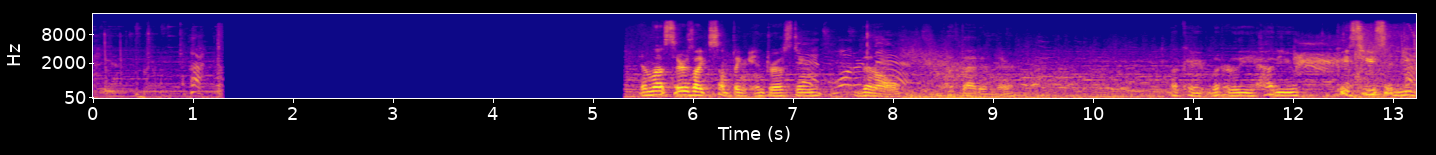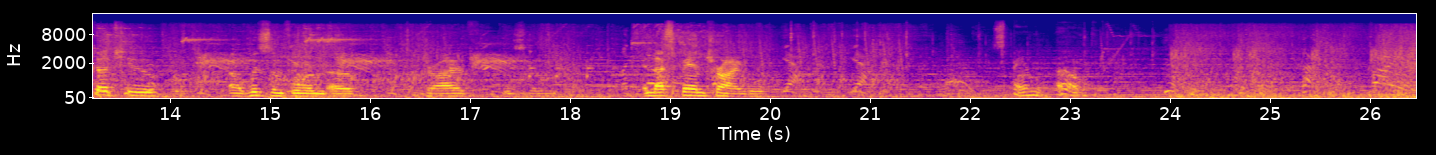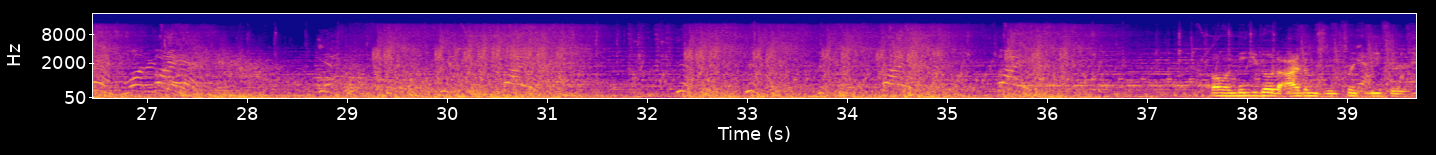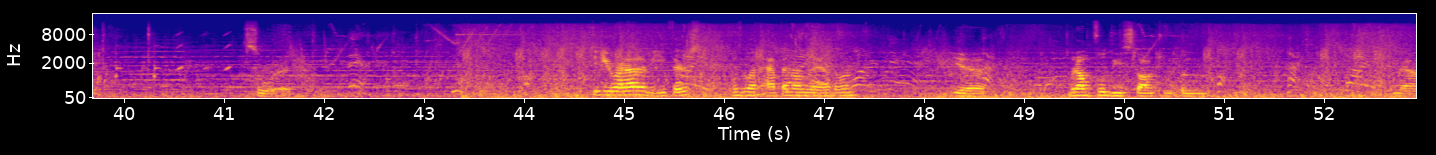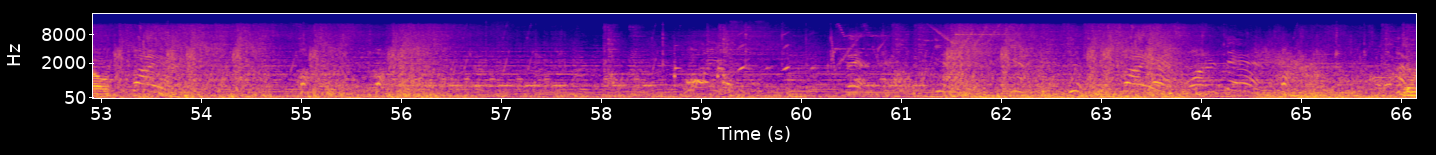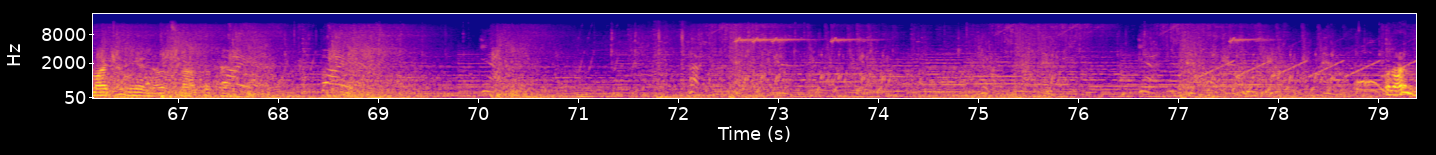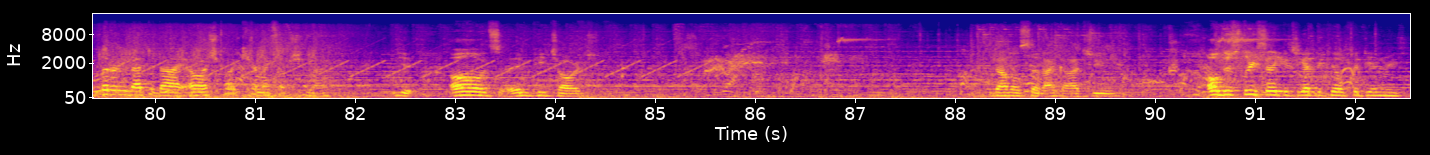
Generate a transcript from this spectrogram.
Unless there's like something interesting, then I'll put that in there. Okay, literally, how do you... Okay, so you said you go to... A wisdom form of drive, wisdom. And that spam triangle. Spam... Oh. Oh, and then you go to items and click ether. Sword. Did you run out of ethers? Is what happened on the other one? Yeah. But I'm fully stocked with them now. It my turn? Yeah, no, it's not. Okay. When I'm literally about to die. Oh, I should probably cure myself, shouldn't I? Yeah. Oh, it's MP charge. Donald said, I got you. Oh, just three seconds. You got to kill 50 enemies.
